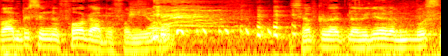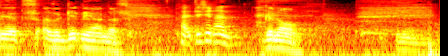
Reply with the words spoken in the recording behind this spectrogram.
war ein bisschen eine Vorgabe von mir ich habe gesagt, Lavinia, da musst du jetzt, also geht nicht anders. Halt dich ran. Genau.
